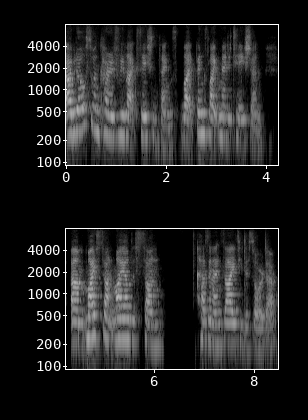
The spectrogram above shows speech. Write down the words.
I would also encourage relaxation things, like things like meditation. Um, my son, my eldest son, has an anxiety disorder,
